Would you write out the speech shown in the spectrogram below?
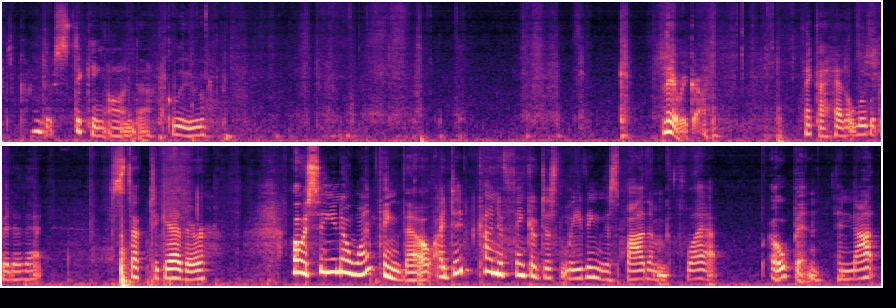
it's kind of sticking on the glue. There we go. I think I had a little bit of that stuck together. Oh, so you know one thing though, I did kind of think of just leaving this bottom flap open and not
